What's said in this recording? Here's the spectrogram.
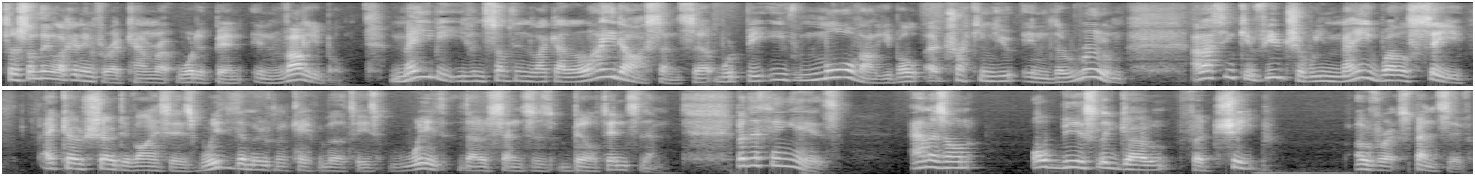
So something like an infrared camera would have been invaluable. Maybe even something like a LiDAR sensor would be even more valuable at tracking you in the room. And I think in future we may well see Echo Show devices with the movement capabilities with those sensors built into them. But the thing is, Amazon obviously go for cheap over expensive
